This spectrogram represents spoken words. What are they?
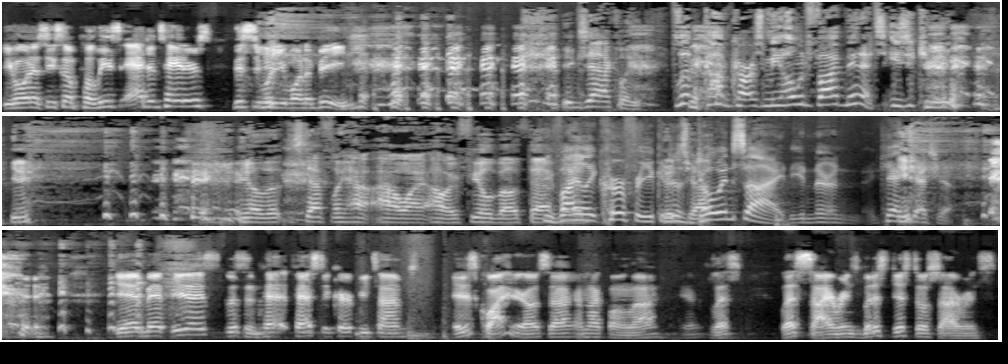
You want to see some police agitators? This is where you want to be. exactly. Flip cop cars and be home in five minutes. Easy commute. You know, you know, that's definitely how, how I how I feel about that. you man. violate curfew, you can Good just job. go inside. You know, can't catch you. yeah, man. You know, it's- listen, pa- past the curfew times, it is quieter outside. I'm not gonna lie. You know, less less sirens, but it's just those sirens.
